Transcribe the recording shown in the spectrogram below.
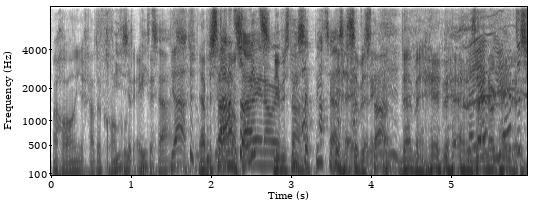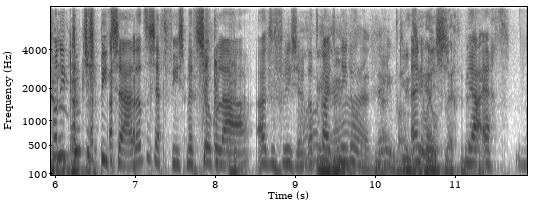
Maar gewoon, je gaat ook gewoon Vieze goed eten. pizza. Ja, het- Ja, bestaan ook. Je nou Die weer bestaan. vieze pizza's Ja, ze eten, bestaan. We hebben, er Nou, zijn ook je hebt hele- dus van die toetjespizza. Dat is echt vies. Met chocola uit de vriezer. Dat kan je toch niet doen? Nee, het klinkt heel slecht idee. Ja, echt. Dat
